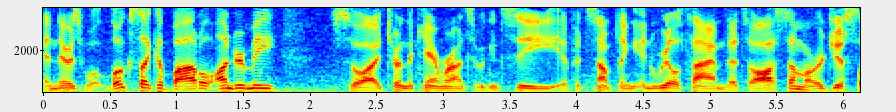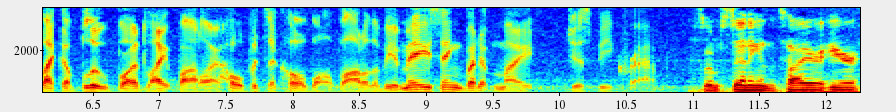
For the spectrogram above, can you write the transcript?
And there's what looks like a bottle under me. So I turn the camera on so we can see if it's something in real time that's awesome or just like a blue Bud Light bottle. I hope it's a cobalt bottle. That'll be amazing, but it might just be crap. So I'm standing in the tire here.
